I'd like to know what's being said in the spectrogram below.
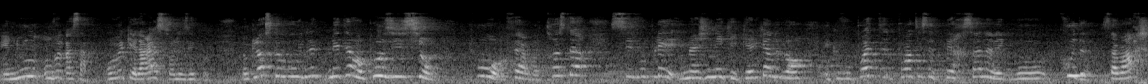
Et nous, on veut pas ça. On veut qu'elle reste sur les épaules. Donc lorsque vous vous mettez en position pour faire votre thruster, s'il vous plaît, imaginez qu'il y ait quelqu'un devant et que vous pointez cette personne avec vos coudes. Ça marche?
